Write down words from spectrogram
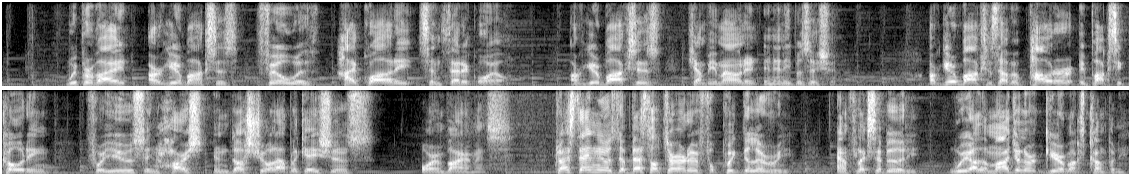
We provide our gearboxes filled with high quality synthetic oil. Our gearboxes can be mounted in any position. Our gearboxes have a powder epoxy coating for use in harsh industrial applications or environments. Transtecno is the best alternative for quick delivery and flexibility. We are the modular gearbox company.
